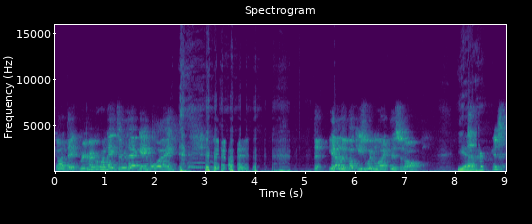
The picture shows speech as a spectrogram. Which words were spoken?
God, they remember when they threw that game away. You know, and the, yeah, the bookies wouldn't like this at all. Yeah. There is,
